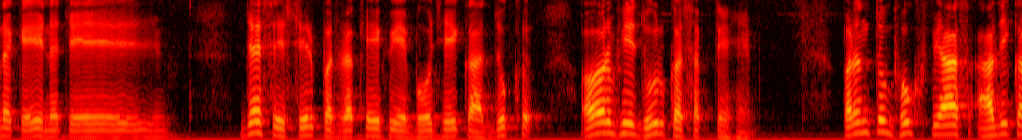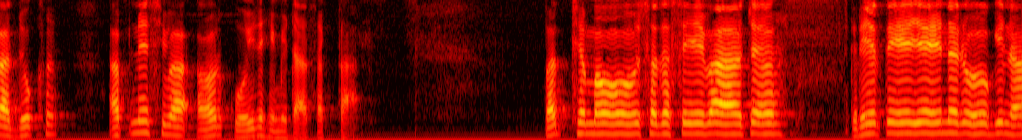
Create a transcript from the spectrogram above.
न केनचे। जैसे सिर पर रखे हुए बोझे का दुख और भी दूर कर सकते हैं, परंतु भूख, प्यास आदि का दुख अपने सिवा और कोई नहीं मिटा सकता। पथ्यमौषध सेवा च क्रियते न रोगिना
